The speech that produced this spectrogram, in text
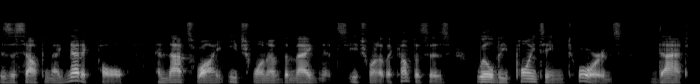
is a south magnetic pole, And that's why each one of the magnets, each one of the compasses, will be pointing towards that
